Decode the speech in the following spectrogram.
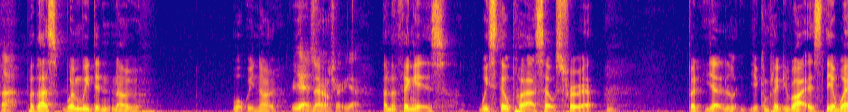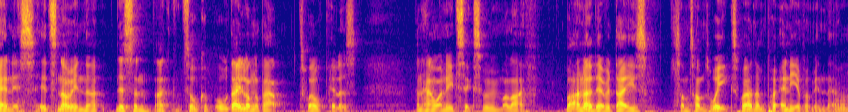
that?" But that's when we didn't know what we know. Yeah, it's now. very true. Yeah. And the thing is, we still put ourselves through it. Hmm. But yeah, you're completely right. It's the awareness. It's knowing that. Listen, I can talk all day long about twelve pillars and how I need six of them in my life. But I know there are days, sometimes weeks, where I don't put any of them in there. Mm.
